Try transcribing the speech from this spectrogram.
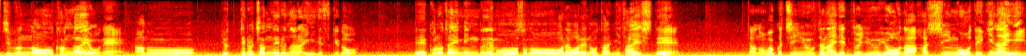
自分の考えをね、あのー、言ってるチャンネルならいいですけど、えー、このタイミングでも、その、我々のた、に対して、あの、ワクチンを打たないでというような発信をできない、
